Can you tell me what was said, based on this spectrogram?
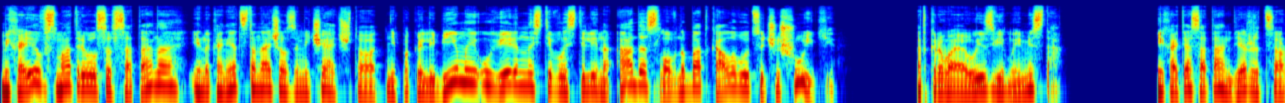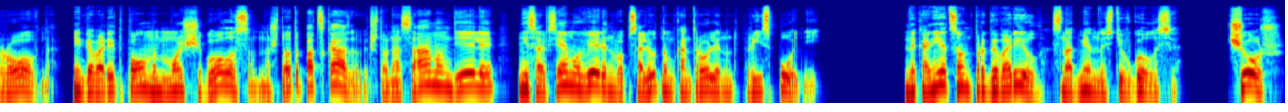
Михаил всматривался в сатана и наконец-то начал замечать, что от непоколебимой уверенности властелина ада словно бы откалываются чешуйки, открывая уязвимые места. И хотя сатан держится ровно и говорит полным мощи голосом, но что-то подсказывает, что на самом деле не совсем уверен в абсолютном контроле над преисподней. Наконец он проговорил с надменностью в голосе. «Чушь!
